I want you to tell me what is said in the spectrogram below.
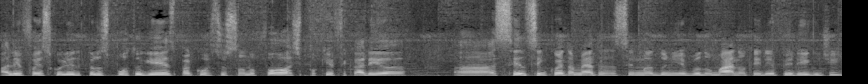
ali foi escolhido pelos portugueses para a construção do forte, porque ficaria a 150 metros acima do nível do mar, não teria perigo de,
